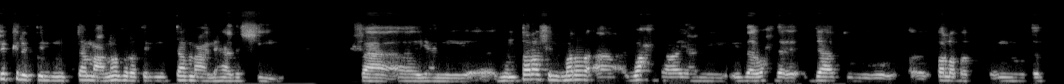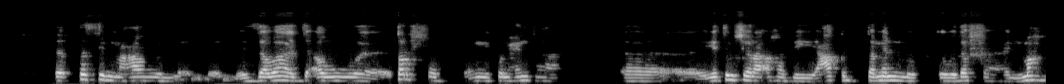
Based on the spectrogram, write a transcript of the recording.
فكرة المجتمع نظرة المجتمع لهذا الشيء. فيعني من طرف المرأة الواحدة يعني إذا واحدة جات وطلبت إنه تقتسم معه الزواج أو ترفض أن يكون عندها آه، يتم شرائها بعقد تملك ودفع المهر.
